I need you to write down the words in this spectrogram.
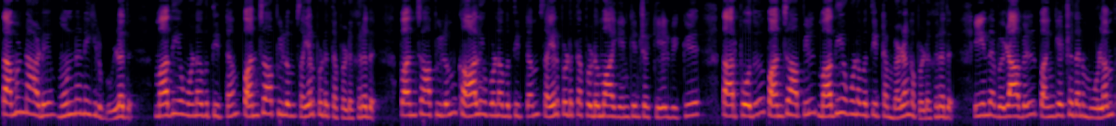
தமிழ்நாடு முன்னணியில் உள்ளது. மதிய உணவு திட்டம் பஞ்சாபிலும் செயல்படுத்தப்படுகிறது. பஞ்சாபிலும் காலை உணவு திட்டம் செயல்படுத்தப்படுமா என்கின்ற கேள்விக்கு தற்போது பஞ்சாபில் மதிய உணவு திட்டம் வழங்கப்படுகிறது. இந்த விழாவில் பங்கேற்றதன் மூலம்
